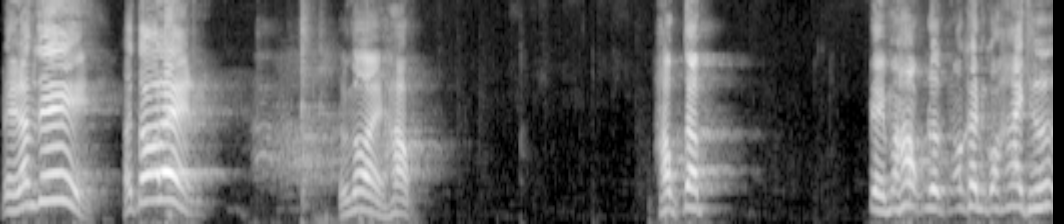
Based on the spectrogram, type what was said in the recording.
Để làm gì? Nói to lên. Đúng rồi, học. Học tập. Để mà học được, nó cần có hai thứ.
